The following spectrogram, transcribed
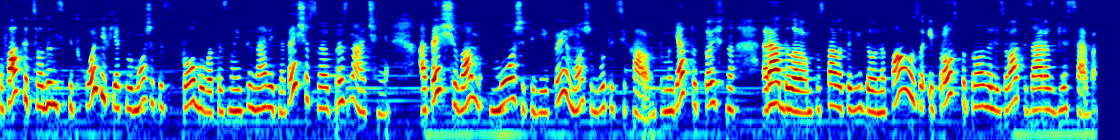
По факту, це один з підходів, як ви можете спробувати знайти навіть не те, що своє призначення, а те, що вам може підійти і може бути цікавим. Тому я б тут точно радила вам поставити відео на паузу і просто проаналізувати зараз для себе.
